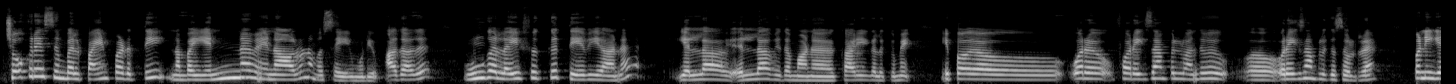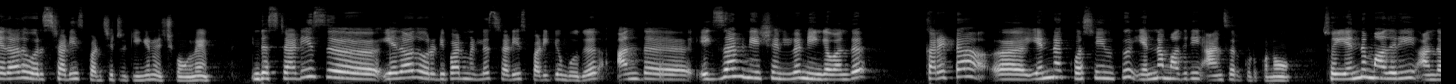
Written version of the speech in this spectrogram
சோக்ரே சிம்பிள் பயன்படுத்தி நம்ம என்ன வேணாலும் நம்ம செய்ய முடியும். அதாவது உங்கள் லைஃபுக்கு தேவையான எல்லா எல்லா விதமான காரியங்களுக்குமே. இப்போ ஒரு ஃபார் எக்ஸாம்பிள் வந்து ஒரு எக்ஸாம்பிளுக்கு சொல்கிறேன் இப்போ நீங்கள் ஏதாவது ஒரு ஸ்டடீஸ் படிச்சுட்டு இருக்கீங்கன்னு வச்சுக்கோங்களேன். இந்த ஸ்டடீஸ் ஏதாவது ஒரு டிபார்ட்மெண்ட்டில் ஸ்டடீஸ் படிக்கும்போது அந்த எக்ஸாமினேஷனில் நீங்கள் வந்து கரெக்டாக என்ன கொஸ்டினுக்கு என்ன மாதிரி ஆன்சர் கொடுக்கணும்? ஸோ எந்த மாதிரி அந்த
